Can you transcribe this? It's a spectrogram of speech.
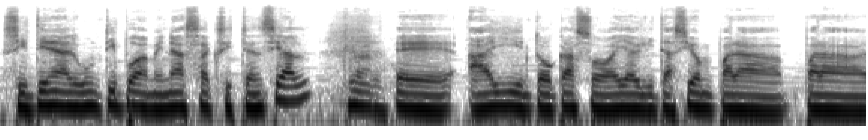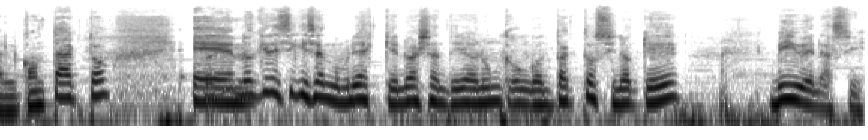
si tiene algún tipo de amenaza existencial. Claro. Eh, ahí en todo caso hay habilitación para, para el contacto. Eh, no, no quiere decir que sean comunidades que no hayan tenido nunca un contacto, sino que viven así.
